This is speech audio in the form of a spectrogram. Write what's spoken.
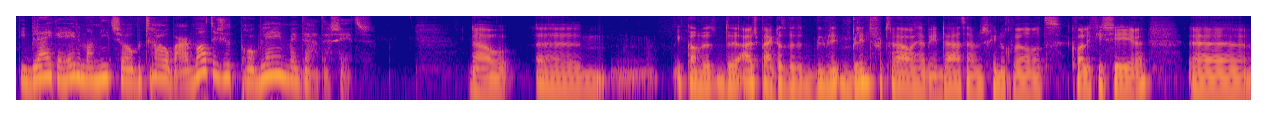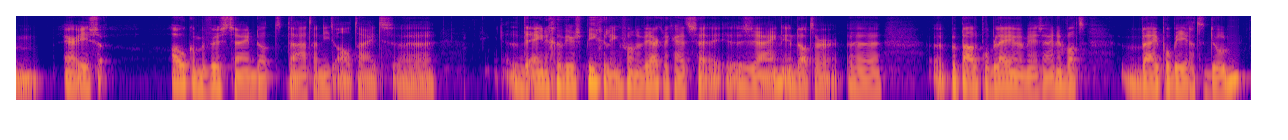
die blijken helemaal niet zo betrouwbaar. Wat is het probleem met datasets? Nou, Ehm, ik kan de uitspraak dat we blind vertrouwen hebben in data misschien nog wel wat kwalificeren. Ehm, er is ook een bewustzijn dat data niet altijd uh, de enige weerspiegeling van de werkelijkheid zijn en dat er uh, bepaalde problemen mee zijn. En wat wij proberen te doen,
